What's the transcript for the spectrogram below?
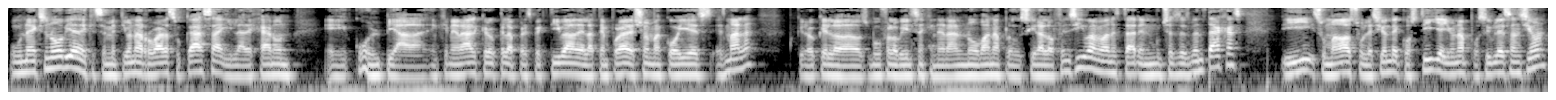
una exnovia de que se metieron a robar a su casa y la dejaron eh, golpeada. En general, creo que la perspectiva de la temporada de Sean McCoy es, es mala. Creo que los Buffalo Bills en general no van a producir a la ofensiva, van a estar en muchas desventajas y sumado a su lesión de costilla y una posible sanción,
